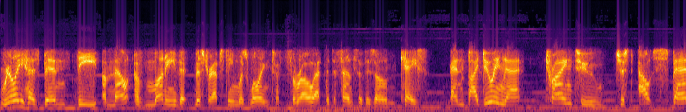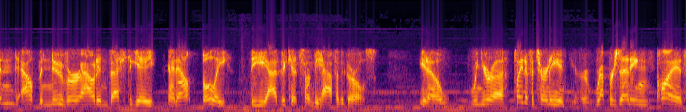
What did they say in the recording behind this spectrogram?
really has been the amount of money that Mr. Epstein was willing to throw at the defense of his own case. And by doing that, trying to just outspend, outmaneuver, outinvestigate, and outbully the advocates on behalf of the girls. You know, when you're a plaintiff attorney and you're representing clients,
